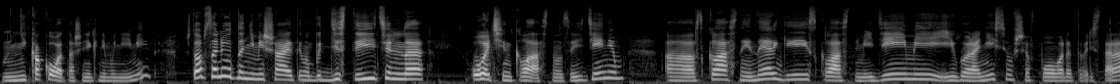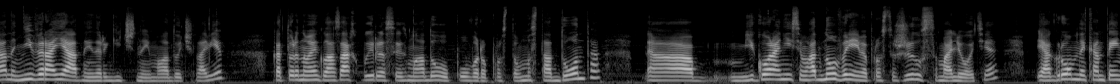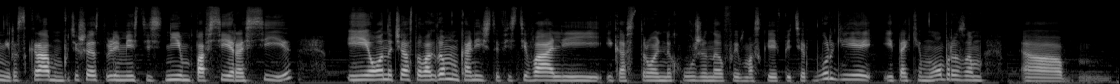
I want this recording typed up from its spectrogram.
никакого отношения к нему не имеет, что абсолютно не мешает ему быть действительно очень классным заведением, с классной энергией, с классными идеями. Егор Анисимов, шеф-повар этого ресторана, невероятно энергичный молодой человек, который на моих глазах вырос из молодого повара просто в мастодонта. Э, Егор Анисимов одно время просто жил в самолете, и огромный контейнер с крабом путешествовали вместе с ним по всей России. И он участвовал в огромном количестве фестивалей и гастрольных ужинов и в Москве, и в Петербурге. И таким образом, э,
